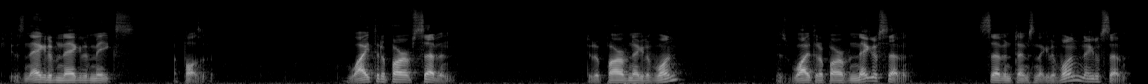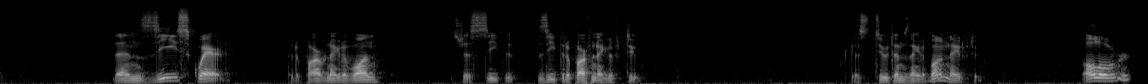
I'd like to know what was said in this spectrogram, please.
because negative negative makes a positive. y to the power of 7 to the power of negative 1 is y to the power of negative 7. 7 times negative 1, negative 7. Then z squared to the power of negative 1 is just z to, z to the power of negative 2. Because 2 times negative 1, negative 2. All over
